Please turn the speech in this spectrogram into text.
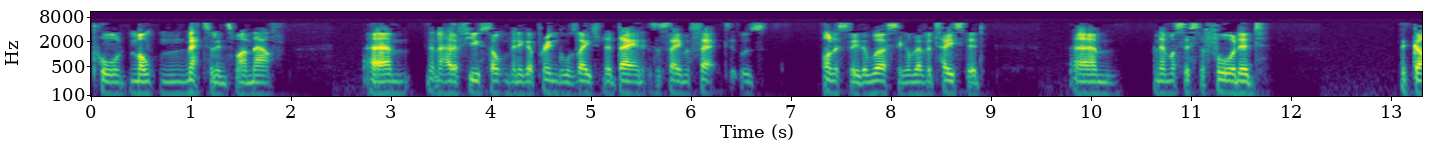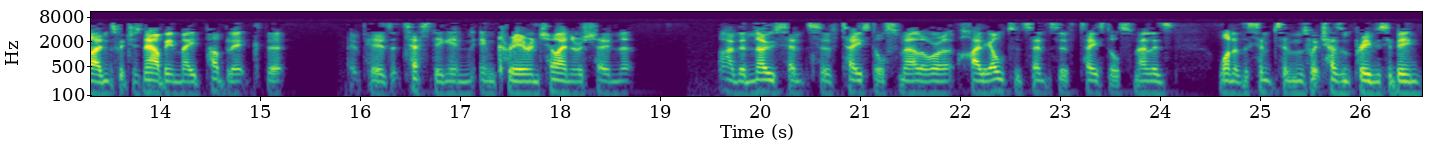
poured molten metal into my mouth. Um, then I had a few salt and vinegar Pringles later in the day, and it was the same effect. It was honestly the worst thing I've ever tasted. Um, and then my sister forwarded the guidance, which has now been made public, that it appears that testing in, in Korea and China has shown that either no sense of taste or smell or a highly altered sense of taste or smell is one of the symptoms which hasn't previously been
